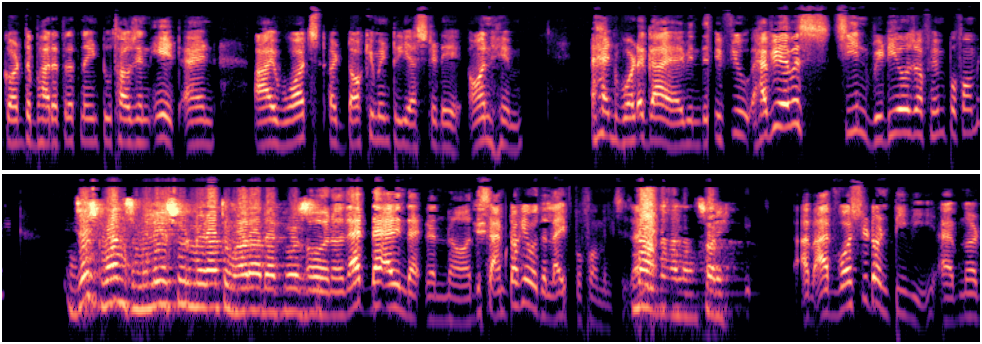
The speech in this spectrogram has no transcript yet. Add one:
Got the Bharat Ratna in 2008 and I watched a documentary yesterday on him. And what a guy. I mean, if you, have you ever seen videos of him performing? Just once, Mile Sur Mera Tumhara, that was. Oh no, that, that, I mean that, no, this, I'm talking about the live performances. I no, mean, no, no, sorry. I've, I've watched it on TV. I've not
